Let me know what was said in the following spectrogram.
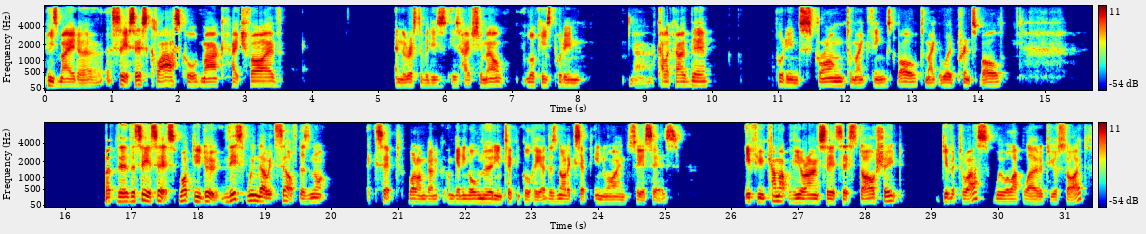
He's made a, a CSS class called Mark H5, and the rest of it is, is HTML. Look, he's put in uh, color code there, put in strong to make things bold, to make the word prints bold. But the, the CSS, what do you do? This window itself does not accept what I'm going to, I'm getting all nerdy and technical here, does not accept inline CSS. If you come up with your own CSS style sheet, give it to us, we will upload it to your site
